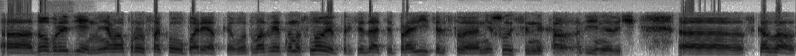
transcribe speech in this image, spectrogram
А, добрый день. У меня вопрос такого порядка. Вот в ответном слове председатель правительства Мишустин Михаил Владимирович э, сказал,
